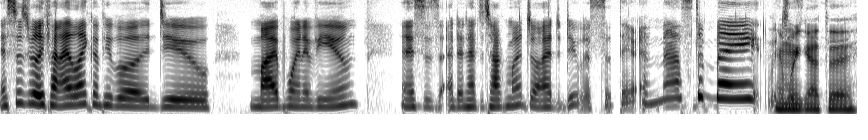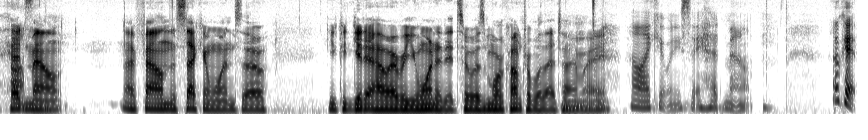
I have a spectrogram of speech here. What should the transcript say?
This was really fun. I like when people do my point of view. And this is I didn't have to talk much. All I had to do was sit there and masturbate. Which and we got the head awesome. mount. I found the second one, so you could get it however you wanted it, so it was more comfortable that time, Mhm. right? I like it when you say head mount. Okay,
